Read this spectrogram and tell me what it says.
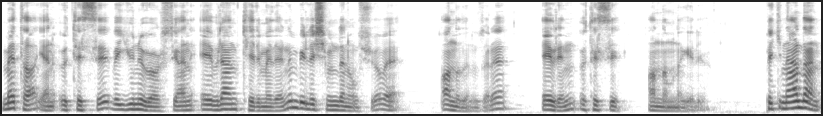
meta yani ötesi ve universe yani evren kelimelerinin birleşiminden oluşuyor ve anladığın üzere evrenin ötesi anlamına geliyor. Peki nereden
